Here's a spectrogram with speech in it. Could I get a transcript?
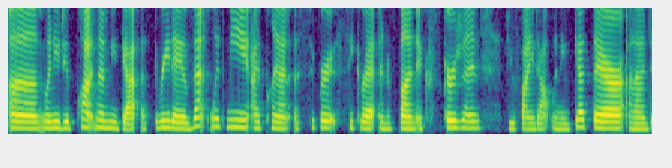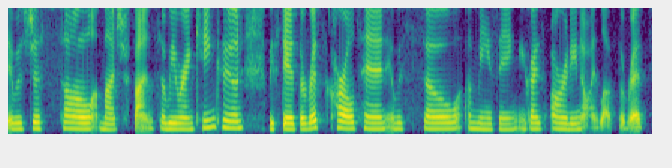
Um, when you do platinum, you get a three day event with me. I plan a super secret and fun excursion you find out when you get there. And it was just so much fun. So we were in Cancun. We stayed at the Ritz Carlton. It was so amazing. You guys already know I love the Ritz.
